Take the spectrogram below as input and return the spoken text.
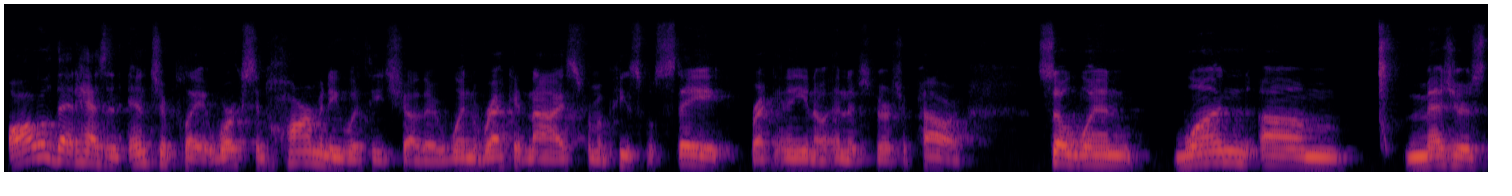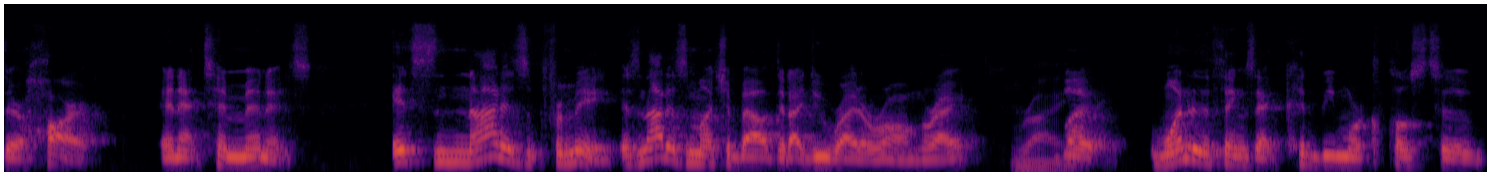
all of that has an interplay. It works in harmony with each other when recognized from a peaceful state, you know, in the spiritual power. So when one um, measures their heart, and at 10 minutes, it's not as for me. It's not as much about did I do right or wrong, right? Right. But one of the things that could be more close to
